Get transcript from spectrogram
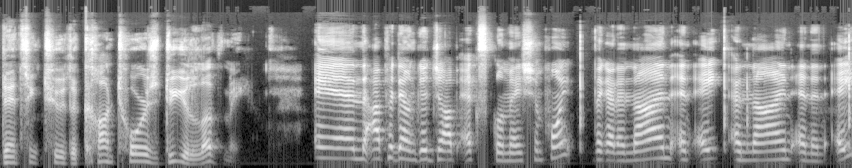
Dancing to the Contours, Do You Love Me? And I put down good job exclamation point. They got a 9, an 8, a 9, and an 8.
